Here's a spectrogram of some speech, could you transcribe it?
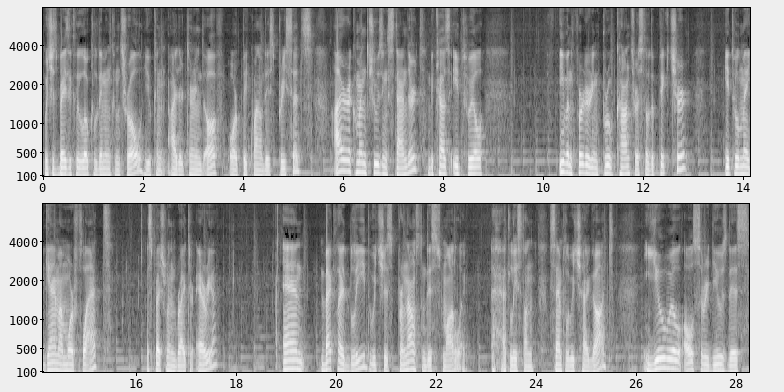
which is basically local dimming control. You can either turn it off or pick one of these presets. I recommend choosing standard because it will even further improve contrast of the picture. It will make gamma more flat, especially in brighter area. And backlight bleed, which is pronounced on this model, at least on sample which I got, you will also reduce this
